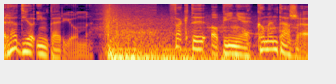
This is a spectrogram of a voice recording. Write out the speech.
Radio Imperium. Fakty, opinie, komentarze.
